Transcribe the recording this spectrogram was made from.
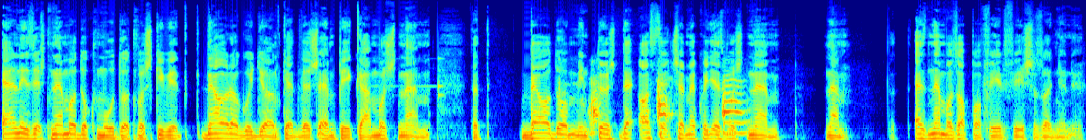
Elnézést, nem adok módot most kivét, ne haragudjon, kedves MPK, most nem. Tehát beadom, mint tös, de azt értse meg, hogy ez most nem. Nem. Tehát ez nem az apa férfi és az anyjanő.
